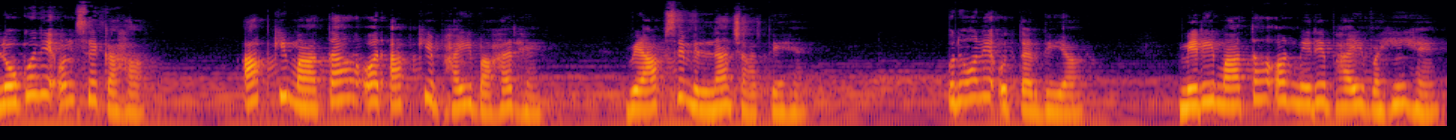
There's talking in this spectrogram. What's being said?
लोगों ने उनसे कहा आपकी माता और आपके भाई बाहर हैं। वे आपसे मिलना चाहते हैं। उन्होंने उत्तर दिया, मेरी माता और मेरे भाई वही हैं,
